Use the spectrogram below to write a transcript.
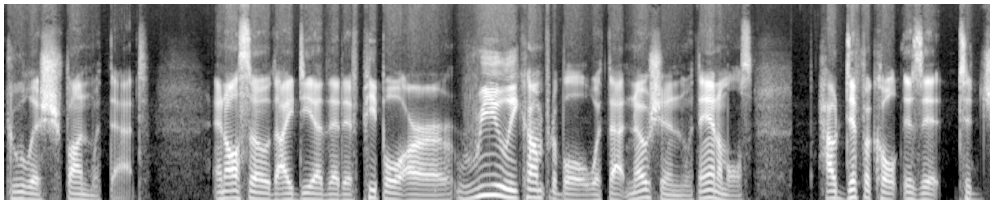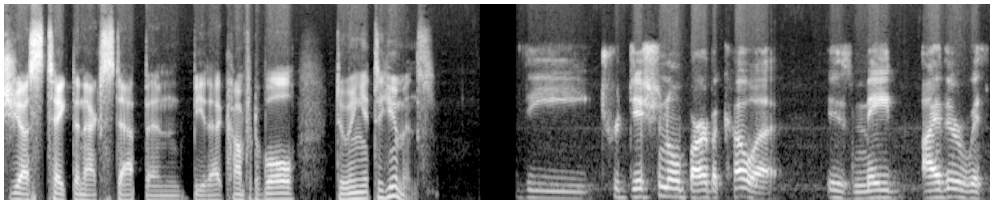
ghoulish fun with that. And also the idea that if people are really comfortable with that notion with animals, how difficult is it to just take the next step and be that comfortable doing it to humans? The traditional barbacoa is made either with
